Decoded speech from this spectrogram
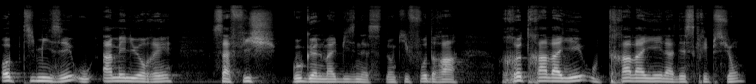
optimiser ou améliorer sa fiche Google My Business. Donc, il faudra retravailler ou travailler la description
